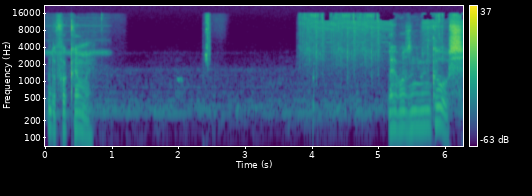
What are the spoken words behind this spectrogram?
Where the fuck am I? That wasn't even close.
